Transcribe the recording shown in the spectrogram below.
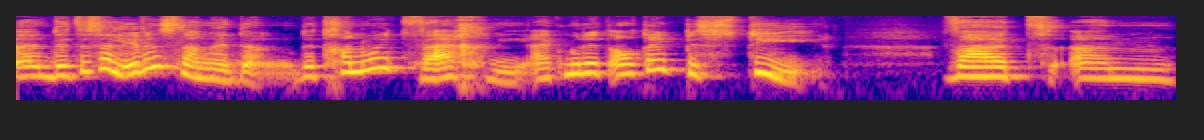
um, dit is 'n lewenslange ding. Dit gaan nooit weg nie. Ek moet dit altyd bestuur. Wat ehm um,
